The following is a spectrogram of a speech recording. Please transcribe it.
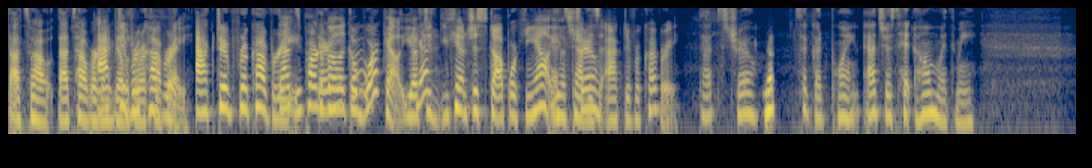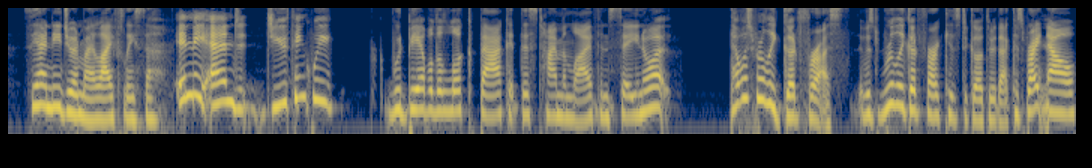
that's how that's how we're going to be able to recovery. recover. Active recovery. That's part there of a, like go. a workout. You have yeah. to you can't just stop working out. That's you have to true. have this active recovery. That's true. Yep. That's a good point. That just hit home with me. See, I need you in my life, Lisa. In the end, do you think we would be able to look back at this time in life and say, you know what? That was really good for us. It was really good for our kids to go through that. Because right now,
